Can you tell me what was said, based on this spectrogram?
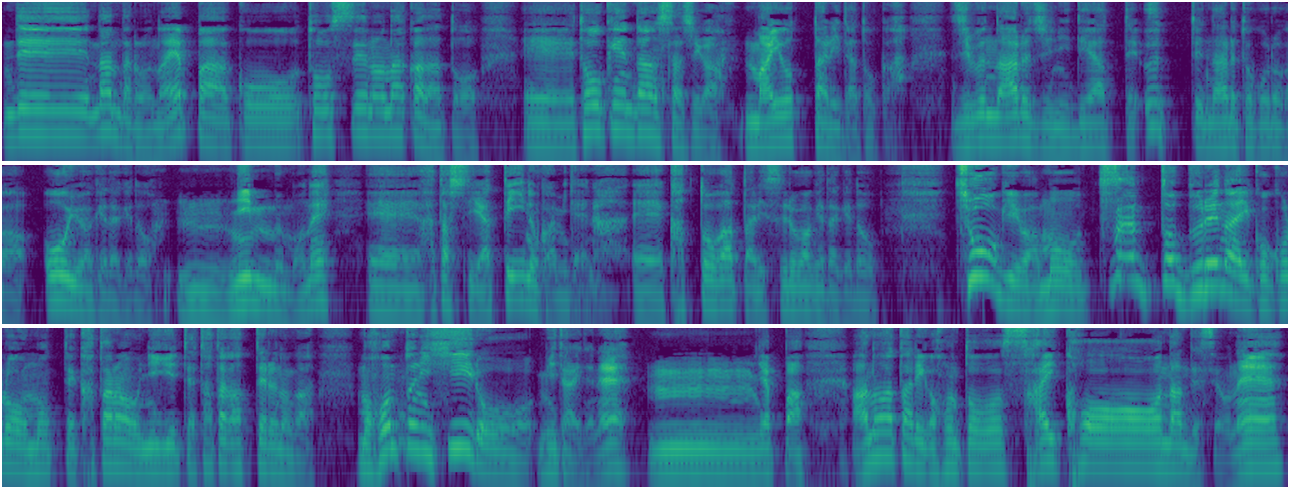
で、なんだろうな、やっぱこう、統制の中だと、えー、刀剣男子たちが迷ったりだとか、自分の主に出会って、うってなるところが多いわけだけど、うん、任務もね、えー、果たしてやっていいのかみたいな、えー、葛藤があったりするわけだけど、長義はもうずっとブレない心を持って刀を握って戦ってるのが、もう本当にヒーローみたいでね。うーん、やっぱ、あのあたりが本当最高なんですよね。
